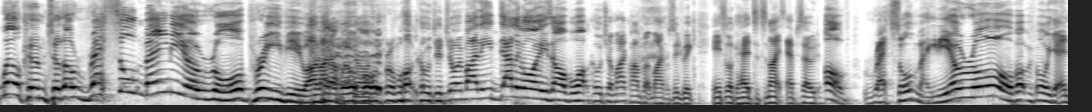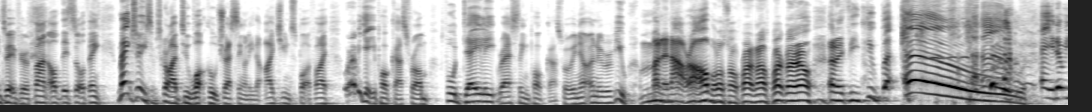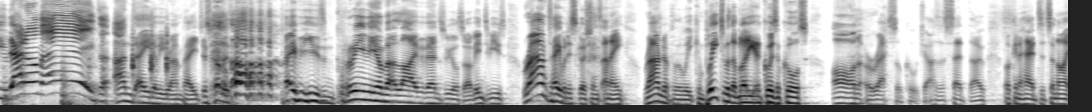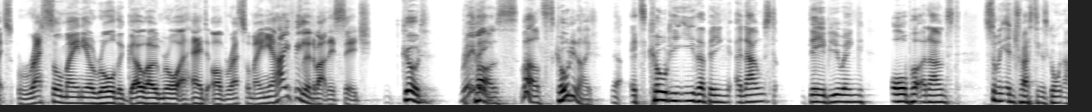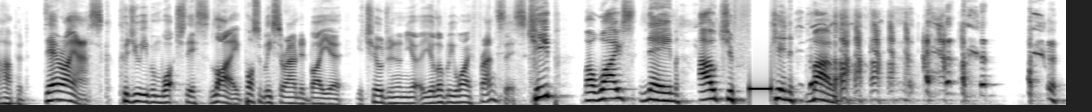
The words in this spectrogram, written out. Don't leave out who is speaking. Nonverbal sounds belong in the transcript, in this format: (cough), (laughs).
Speaker 1: and welcome to the WrestleMania Raw preview. I'm Adam Wilborn from What Culture, joined by the Dally Boys of What Culture, Michael Hamflett and Michael Sidgwick, here to look ahead to tonight's episode of WrestleMania Raw. But before we get into it, if you're a fan of this sort of thing, make sure you subscribe to What Culture Wrestling on either iTunes, Spotify, wherever you get your podcasts from, for daily wrestling podcasts where we not only review Monday Night Raw, but also Friday Night SmackDown, NXT Super
Speaker 2: Oh! (laughs)
Speaker 1: AEW Dynamite and AEW Rampage, as well as (laughs) pay per views and premium live events. We also have interviews, roundtable discussions, and a roundup of the week, complete with a bloody good quiz, of course, on wrestle culture. As I said, though, looking ahead to tonight's WrestleMania Raw, the go home Raw ahead of WrestleMania. How are you feeling about this, Sidge?
Speaker 2: Good.
Speaker 1: Really?
Speaker 2: Because, well, it's Cody night.
Speaker 3: Yeah.
Speaker 2: It's Cody either being announced, debuting, all but announced. Something interesting is going to happen.
Speaker 1: Dare I ask, could you even watch this live, possibly surrounded by your, your children and your, your lovely wife, Francis?
Speaker 2: Keep my wife's name out your fucking mouth. (laughs)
